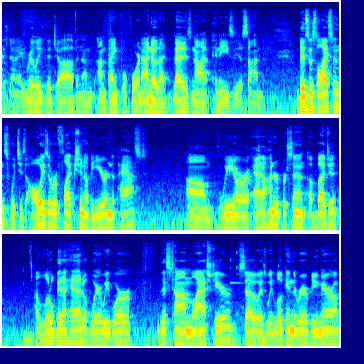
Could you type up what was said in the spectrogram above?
has done a really good job, and I'm, I'm thankful for it. And I know that that is not an easy assignment. Business license, which is always a reflection of a year in the past. Um, we are at hundred percent of budget, a little bit ahead of where we were this time last year. So as we look in the rearview mirror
